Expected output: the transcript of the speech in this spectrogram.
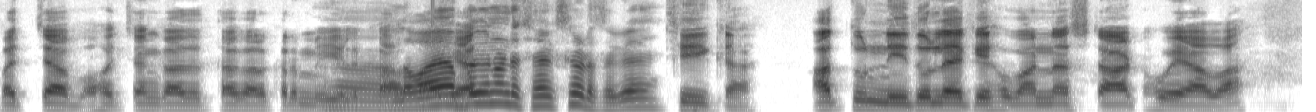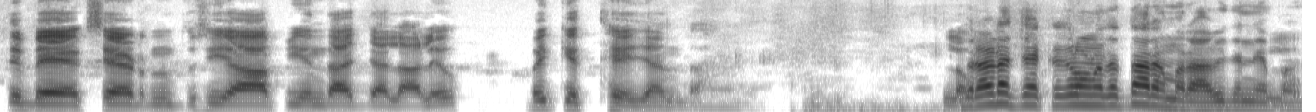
ਬੱਚਾ ਬਹੁਤ ਚੰਗਾ ਦਿੱਤਾ ਗੱਲ ਕਰ ਮੇਲ ਖਾ ਲਵਾਇਆ ਗਿਆ। ਬਾਈ ਉਹਨਾਂ ਨੇ ਸੈਕਸਡ ਸੀਗਾ। ਇਹ। ਠੀਕ ਆ। ਆ ਧੁੰਨੀ ਤੋਂ ਲੈ ਕੇ ਹਵਾਨਾ ਸਟਾਰਟ ਹੋਇਆ ਵਾ ਤੇ ਬੈਕ ਸਾਈਡ ਨੂੰ ਤੁਸੀਂ ਆਪ ਹੀ ਅੰਦਾਜ਼ਾ ਲਾ ਲਿਓ ਬਈ ਕਿੱਥੇ ਜਾਂਦਾ। ਬਰਾੜਾ ਚੈੱਕ ਕਰਾਉਣਾ ਤਾਂ ਧਾਰਾ ਮਰਾ ਵੀ ਦਿੰਨੇ ਆਪਾਂ।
